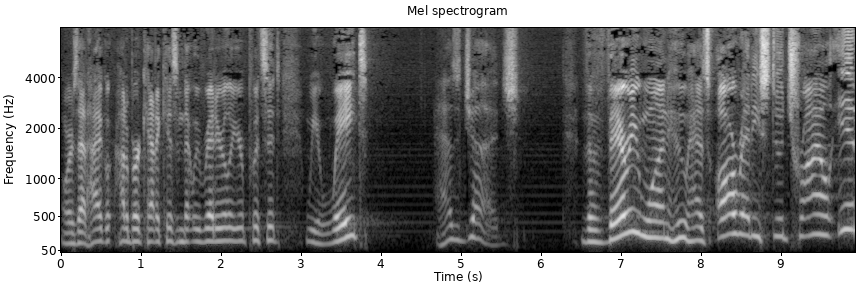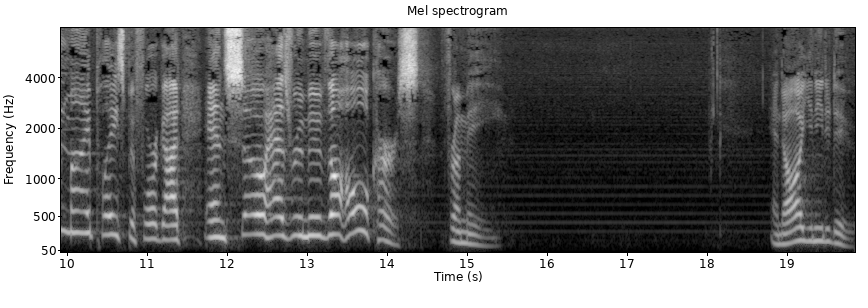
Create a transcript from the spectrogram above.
Or as that Heidelberg Catechism that we read earlier puts it, we await as judge the very one who has already stood trial in my place before God and so has removed the whole curse from me. And all you need to do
